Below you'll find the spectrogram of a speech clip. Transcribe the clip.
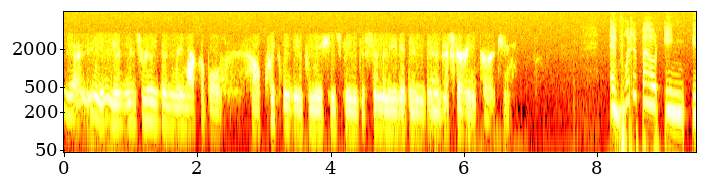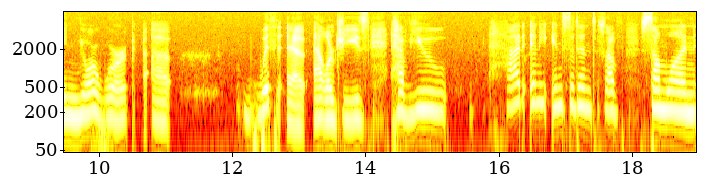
yeah, it, it's really been remarkable how quickly the information is being disseminated, and, it's very encouraging. And what about in in your work uh, with uh, allergies? Have you had any incidents of someone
